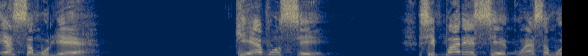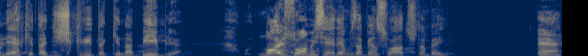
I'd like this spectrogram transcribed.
essa mulher, que é você, se parecer com essa mulher que está descrita aqui na Bíblia, nós homens seremos abençoados também. É.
